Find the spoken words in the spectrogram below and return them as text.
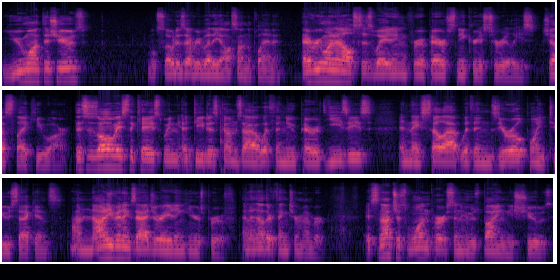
You want the shoes? Well, so does everybody else on the planet. Everyone else is waiting for a pair of sneakers to release, just like you are. This is always the case when Adidas comes out with a new pair of Yeezys and they sell out within 0.2 seconds. I'm not even exaggerating, here's proof. And another thing to remember, it's not just one person who's buying these shoes.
